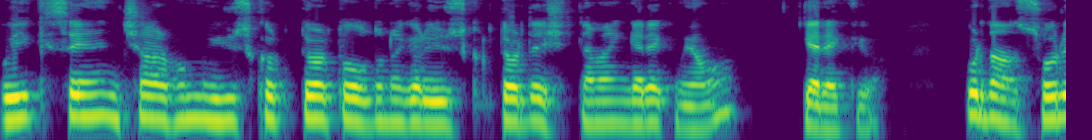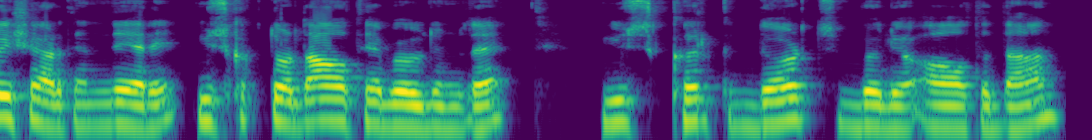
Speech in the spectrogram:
bu iki sayının çarpımı 144 olduğuna göre 144'e eşitlemen gerekmiyor mu? Gerekiyor. Buradan soru işaretinin değeri 144'ü 6'ya böldüğümüzde 144 bölü 6'dan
